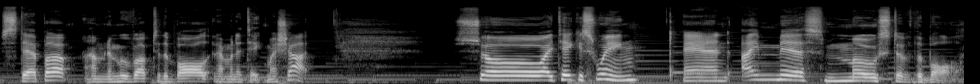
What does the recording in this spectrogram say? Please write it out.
step up, I'm going to move up to the ball, and I'm going to take my shot. So I take a swing and I miss most of the ball.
